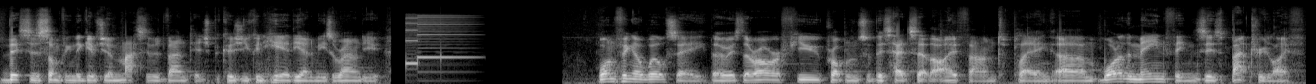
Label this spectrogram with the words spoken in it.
this is something that gives you a massive advantage because you can hear the enemies around you. One thing I will say though is there are a few problems with this headset that I've found playing. Um, one of the main things is battery life.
